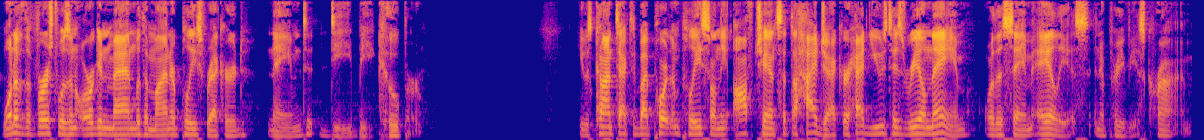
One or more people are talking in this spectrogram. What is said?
One of the first was an Oregon man with a minor police record named D.B. Cooper. He was contacted by Portland police on the off chance that the hijacker had used his real name or the same alias in a previous crime.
